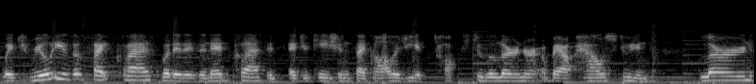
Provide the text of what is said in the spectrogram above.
which really is a psych class, but it is an ed class. It's education psychology. It talks to the learner about how students learn,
